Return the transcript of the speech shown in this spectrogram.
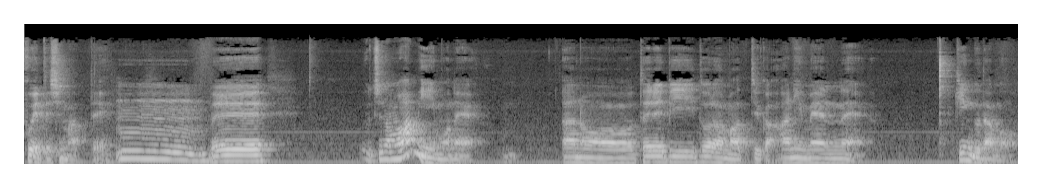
増えてしまって。うん。でうちのマミーもねあのテレビドラマっていうかアニメね「キングダム」を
